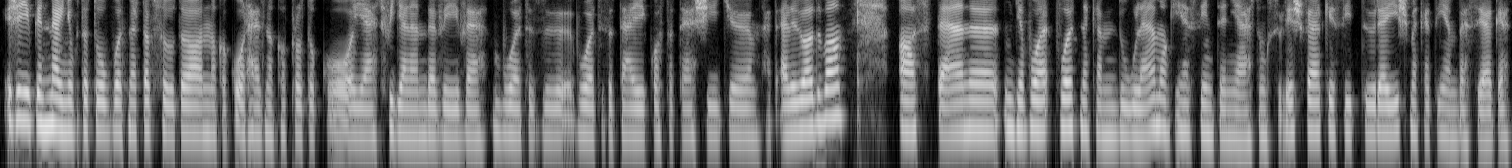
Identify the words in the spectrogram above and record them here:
és egyébként megnyugtató volt, mert abszolút annak a kórháznak a protokollját figyelembe véve volt ez, volt ez a tájékoztatás így hát előadva. Aztán ugye volt, volt nekem dúlám, akihez szintén jártunk szülésfelkészítőre is, meg hát ilyen beszélget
